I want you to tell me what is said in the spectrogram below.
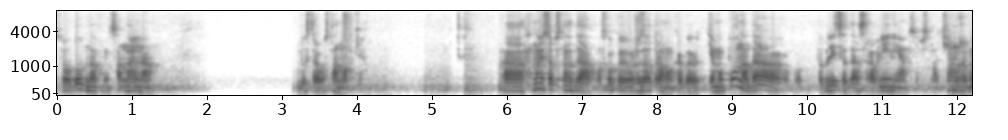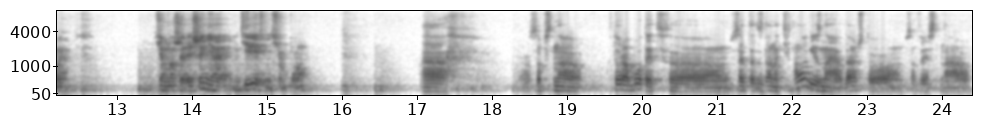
Все удобно, функционально, быстро в установке. А, ну и, собственно, да, поскольку я уже затронул как бы тему ПОНа, да, вот таблица, да, сравнения, собственно, чем же мы, чем наше решение интереснее, чем ПОН. А, собственно, кто работает э, с, этой, с данной технологией, знаю, да, что, соответственно,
